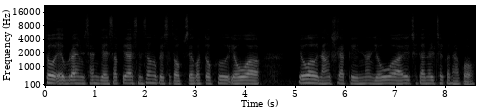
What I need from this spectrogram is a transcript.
또 에브라임 산지에서 빼앗은 성읍에서도 없애고 또 그 여호와 여호와의 낭실 앞에 있는 여호와의 제단을 재건하고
